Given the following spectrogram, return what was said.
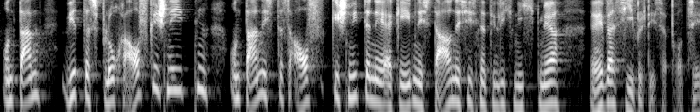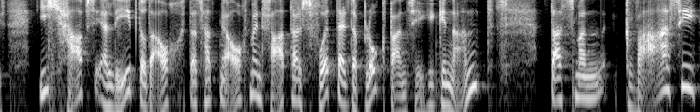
Und dann wird das Bloch aufgeschnitten und dann ist das aufgeschnittene Ergebnis da und es ist natürlich nicht mehr reversibel, dieser Prozess. Ich habe es erlebt oder auch, das hat mir auch mein Vater als Vorteil der Blockbandsäge genannt, dass man quasi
